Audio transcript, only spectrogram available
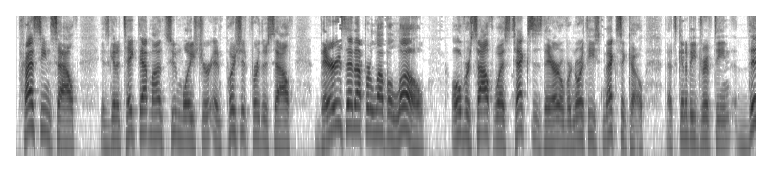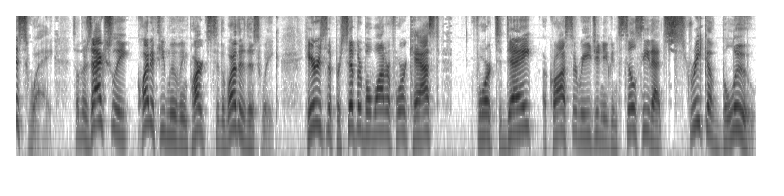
pressing south, is going to take that monsoon moisture and push it further south. There's that upper level low over southwest Texas, there over northeast Mexico, that's going to be drifting this way. So there's actually quite a few moving parts to the weather this week. Here's the precipitable water forecast for today, across the region, you can still see that streak of blue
